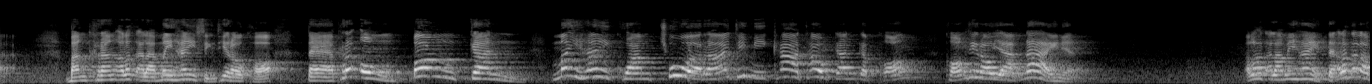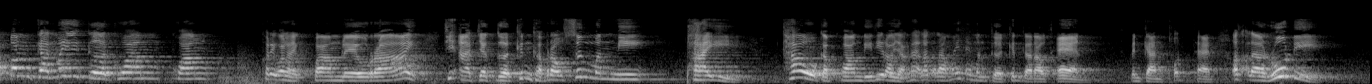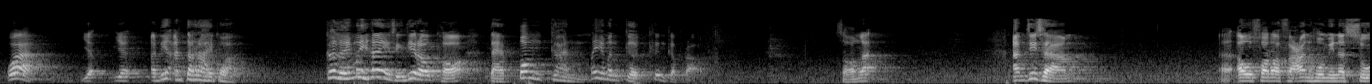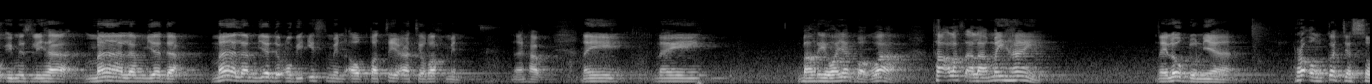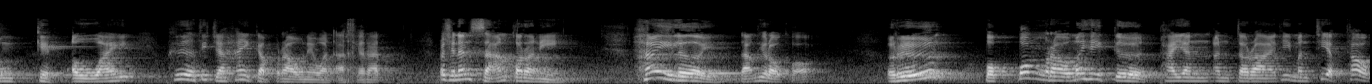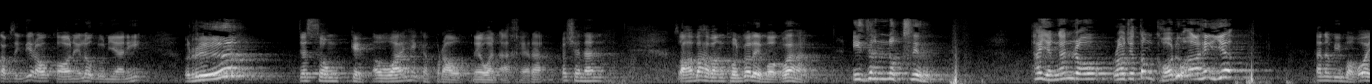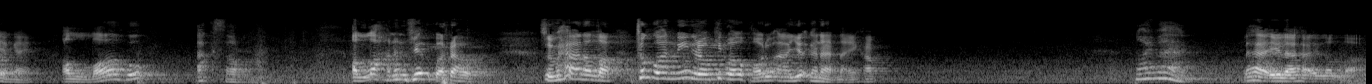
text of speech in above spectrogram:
บางครั้งอัลลอฮฺตะลาไม่ให้สิ่งที่เราขอ แต่พระองค์ป้องกัน ไม่ให้ความชั่วร้ายที่มีค่าเท่ากันกับของ ของที่เราอยากได้เนี่ยอัลลอฮฺตะลาไม่ให้ แต่อัลลอฮฺตะลาป้องกันไม่ให้เกิดความความเขาเรียกว่าอะไรความเลวร้ายที่อาจจะเกิดขึ้นกับเรา ซึ่งมันมีภัยเท่ากับความดีที่เราอยากได้อัลลอฮฺตะลาไม่ให้มันเกิดขึ้นกับเราแทน เป็นการทดแทนอัลลอฮฺตะลารู้ดีว่าอย่าอย่าอันนี้อันตรายกว่า ก็เลยไม่ให้สิ่งที่เราขอ แต่ป้องกันไม่ให้มันเกิดขึ้นกับเราสองละ อันที่สาม أو صرف عنه من السوء مثلها ما لم يدع ما لم يدع بإثم أو قطيعة رحم นะครับในในบางรีวายัตบอกว่า ถ้าอัลลอฮฺตะลาไม่ให้ในโลกดุนยาพระองค์ก็จะทรงเก็บเอาไว้ เพื่อที่จะให้กับเราในวันอาคราตเพราะฉะนั้นสามกรณี ให้เลยตามที่เราขอ หรือ ปกป้องเราไม่ให้เกิดพยันอันตรายที่มันเทียบเท่ากับสิ่งที่เราขอในโลกดุนยานี้ หรือจะทรงเก็บเอาไว้ให้กับเราในวันอาคราเพราะฉะนั้นสาบาบางคนก็เลยบอกว่าอิซันนุกซิรถ้าอย่างนั้นเราเราจะต้องขอดุอาให้เยอะท่านนบีบอกว่าอย่างไงอัลลอฮฺอักษรอัลลอฮ์นั้นเยอะกว่าเราสุภาพนัลลอฮ์ทุกวันนี้เราคิดว่าขอดุอาเยอะขนาดไหนครับ น้อยมาก ละอิลาฮะอิลลัลลอฮ์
